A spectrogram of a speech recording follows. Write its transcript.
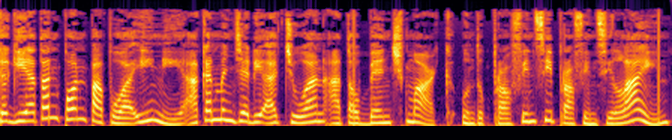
Kegiatan PON Papua ini akan menjadi acuan atau benchmark untuk provinsi-provinsi lain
